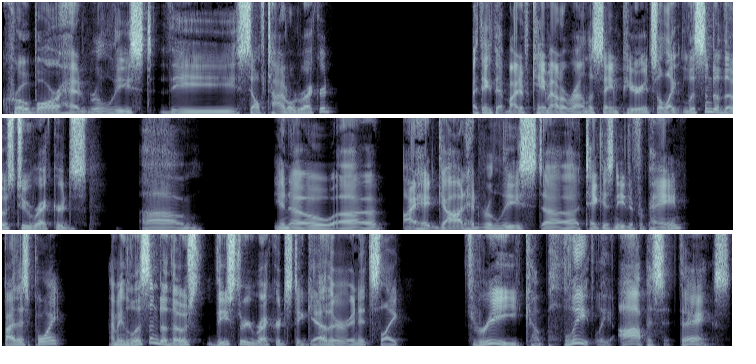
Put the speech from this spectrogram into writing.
Crowbar had released the self-titled record. I think that might have came out around the same period. So like listen to those two records. Um, you know, uh, Eyehategod had released uh, Take as Needed for Pain by this point. I mean, listen to those these three records together, and it's like three completely opposite things.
